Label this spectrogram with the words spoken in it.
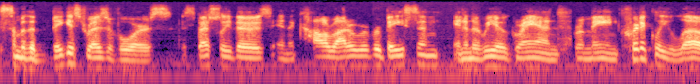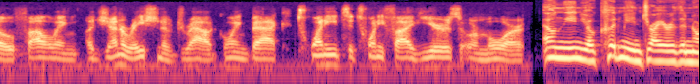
Some of the biggest reservoirs, especially those in the Colorado River Basin and in the Rio Grande, remain critically low following a generation of drought going back 20 to 25 years or more. El Nino could mean drier than normal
